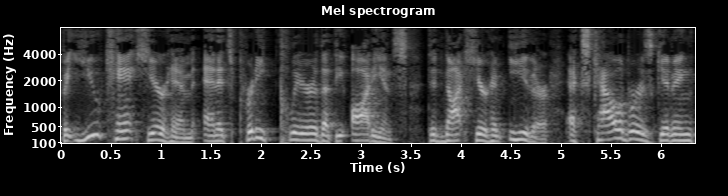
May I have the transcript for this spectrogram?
but you can't hear him, and it's pretty clear that the audience did not hear him either. Excalibur is giving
